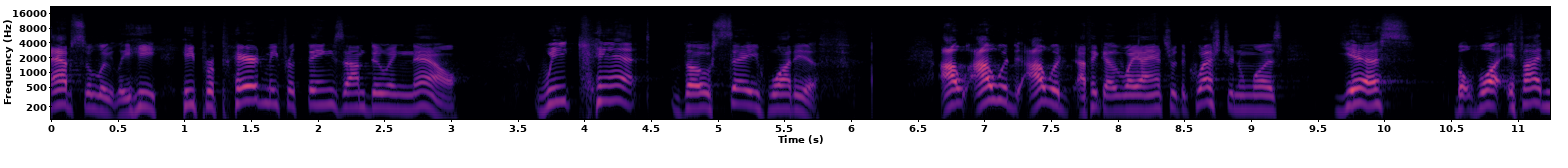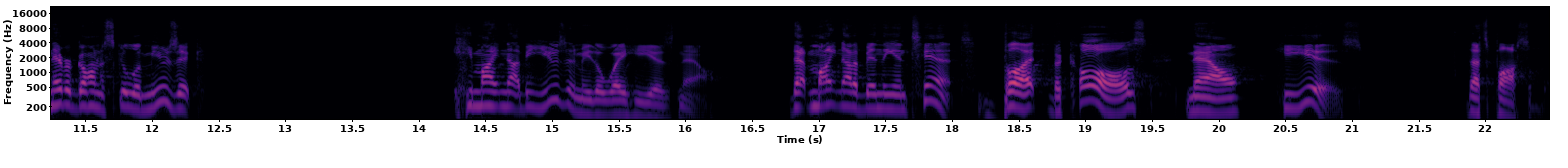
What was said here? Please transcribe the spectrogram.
Absolutely. He, he prepared me for things I'm doing now. We can't, though, say what if. I, I, would, I would, I think the way I answered the question was yes, but what if I had never gone to School of Music? he might not be using me the way he is now. That might not have been the intent, but because now he is. That's possible.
